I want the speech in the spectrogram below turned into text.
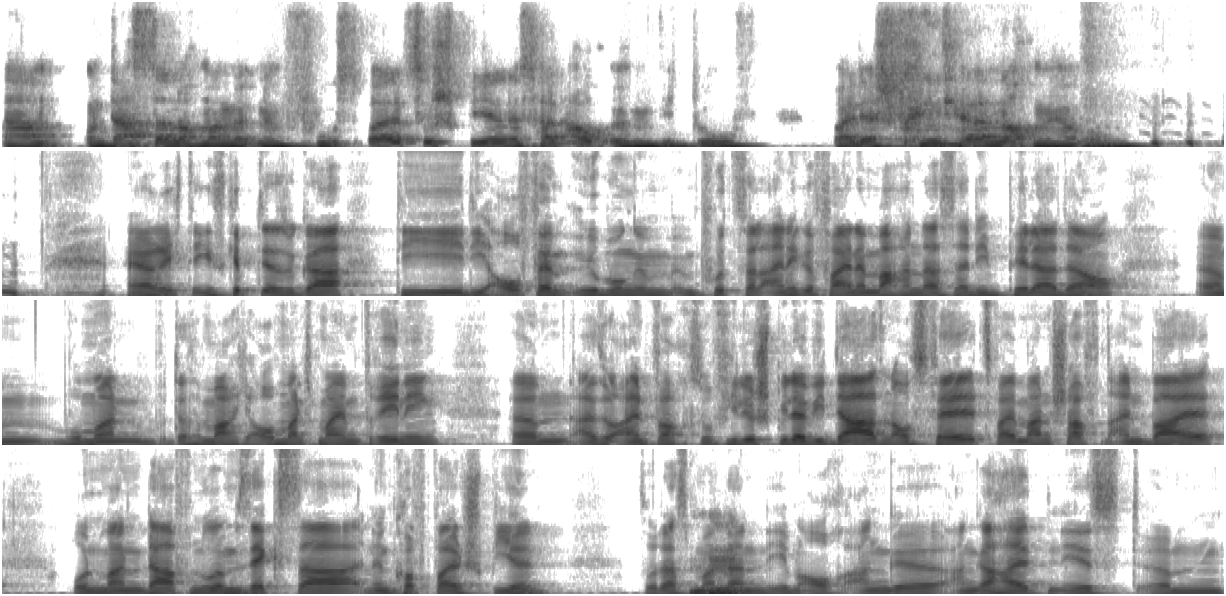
ähm, und das dann nochmal mit einem Fußball zu spielen, ist halt auch irgendwie doof, weil der springt ja dann noch mehr rum. Ja, richtig. Es gibt ja sogar die, die Aufwärmübungen im, im Futsal. Einige Vereine machen das ja, die Peladin, ähm, wo man, das mache ich auch manchmal im Training, ähm, also einfach so viele Spieler wie da sind aufs Feld, zwei Mannschaften, einen Ball und man darf nur im Sechser einen Kopfball spielen sodass man mhm. dann eben auch ange, angehalten ist, ähm,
